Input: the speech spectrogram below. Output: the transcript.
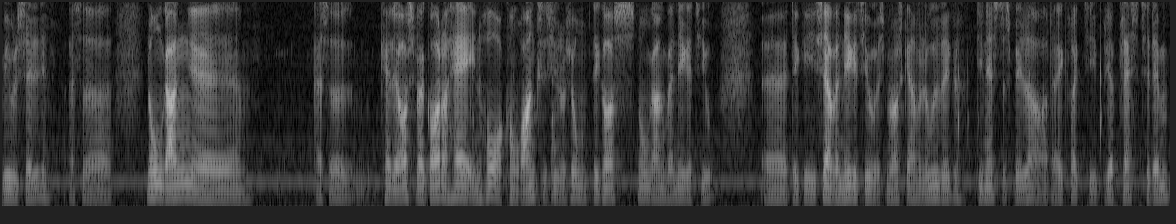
vi vil sælge. Altså, nogle gange, øh, altså, kan det også være godt at have en hård konkurrencesituation. Det kan også nogle gange være negativt. Øh, det kan især være negativt, hvis man også gerne vil udvikle de næste spillere, og der ikke rigtig bliver plads til dem.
